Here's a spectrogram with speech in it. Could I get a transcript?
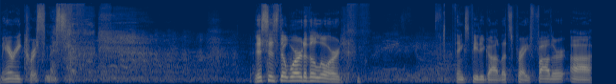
Merry Christmas. this is the word of the Lord. Thanks be to God. Let's pray. Father, uh,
